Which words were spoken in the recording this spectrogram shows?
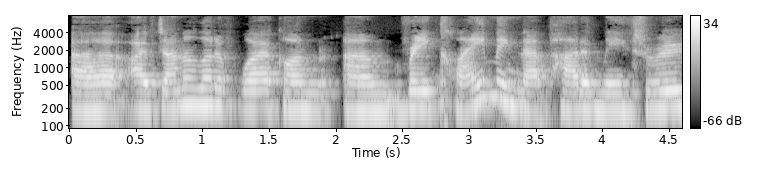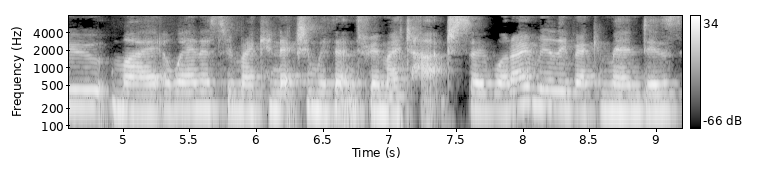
uh, I've done a lot of work on um, reclaiming that part of me through my awareness, through my connection with it, and through my touch. So, what I really recommend is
